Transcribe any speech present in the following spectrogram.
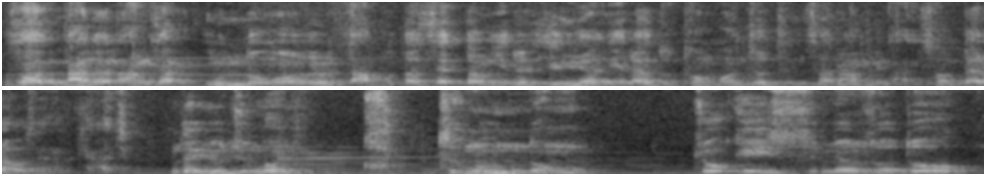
그래서 나는 항상 운동을 나보다 쇳덩이를 1년이라도 더 먼저 든 사람이 난 선배라고 생각해 아직. 근데 요즘은 같은 운동 쪽에 있으면서도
